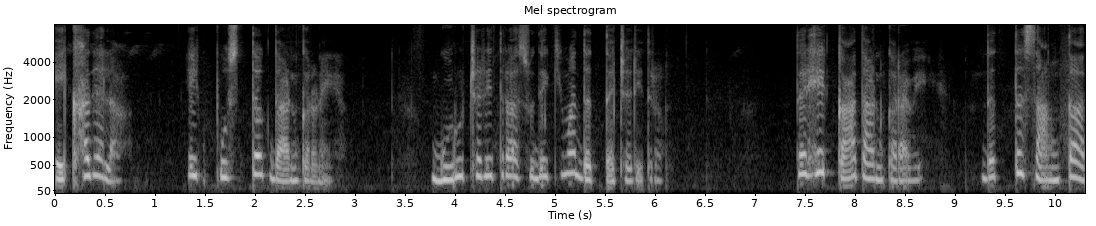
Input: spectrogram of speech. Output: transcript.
एखाद्याला एक पुस्तक दान करणे गुरुचरित्र असू दे किंवा दत्तचरित्र तर हे का दान करावे? दत्त सांगतात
